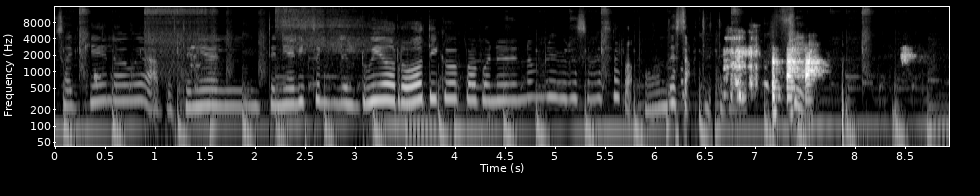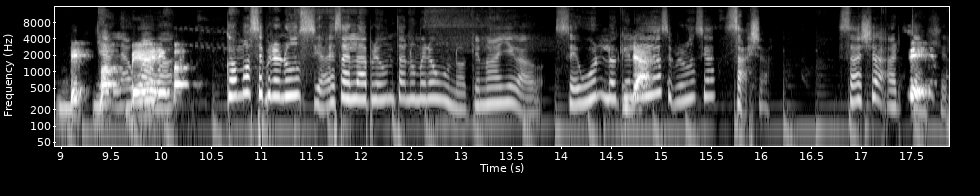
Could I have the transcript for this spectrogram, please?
saqué la weá, pues tenía, el, tenía listo el, el ruido robótico para poner el nombre, pero se me cerró. un desastre este Sí. Ya. ¿Cómo se pronuncia? Esa es la pregunta número uno que nos ha llegado. Según lo que he leído, se pronuncia Sasha. Sasha Arcángel.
